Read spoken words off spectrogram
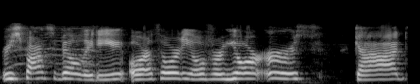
responsibility or authority over your earth, God.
